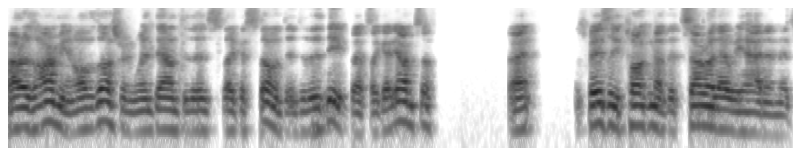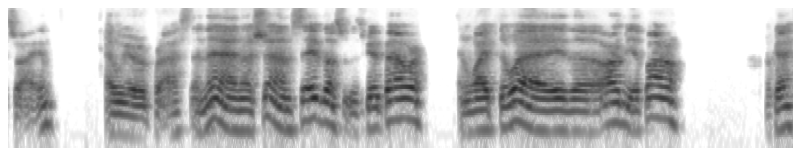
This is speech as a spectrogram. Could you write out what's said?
Paro's army and all his offspring went down to this like a stone into the deep. That's like a Yamsuf, right? It's basically talking about the tzara that we had in Mitzrayim, how we were oppressed. And then Hashem saved us with his great power and wiped away the army of Pharaoh. Okay?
